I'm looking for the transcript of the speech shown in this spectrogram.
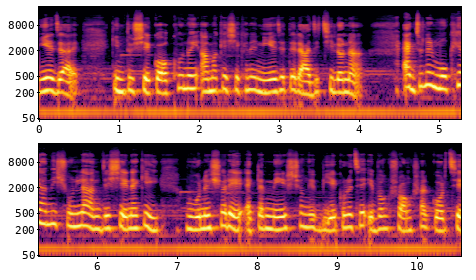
নিয়ে যায়, কিন্তু সে কখনোই আমাকে সেখানে নিয়ে যেতে রাজি ছিল না। একজনের মুখে আমি শুনলাম যে সে নাকি ভুবনেশ্বরে একটা মেয়ের সঙ্গে বিয়ে করেছে এবং সংসার করছে।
